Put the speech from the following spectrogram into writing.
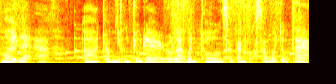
mới lạ uh, trong những chủ đề rất là bình thường xoay quanh cuộc sống của chúng ta.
